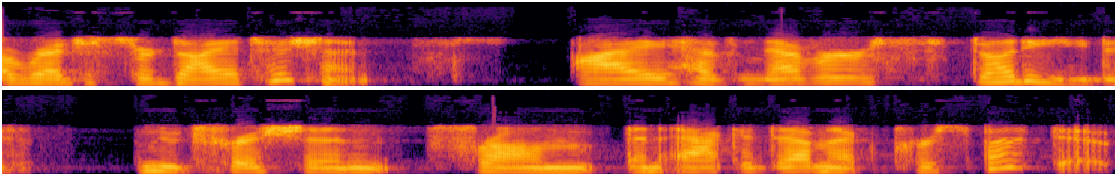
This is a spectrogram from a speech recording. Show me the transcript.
a registered dietitian. I have never studied nutrition from an academic perspective.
